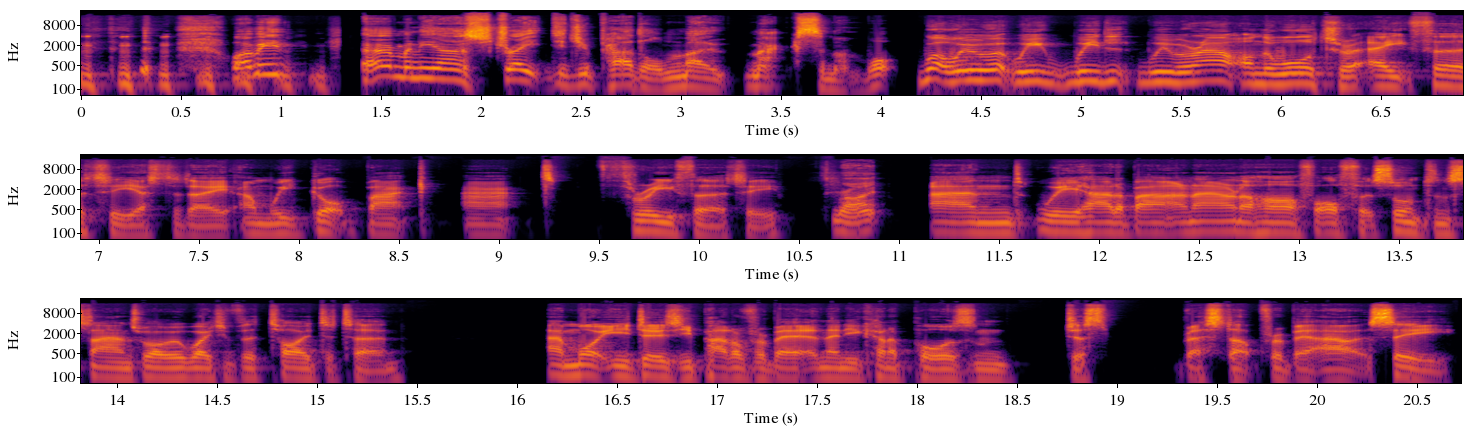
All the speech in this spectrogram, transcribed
well, I mean, how many hours straight did you paddle, Mo, maximum? What? Well, we were we we we were out on the water at eight thirty yesterday, and we got back at three thirty. Right. and we had about an hour and a half off at Saunton Sands while we were waiting for the tide to turn. And what you do is you paddle for a bit and then you kind of pause and just rest up for a bit out at sea.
